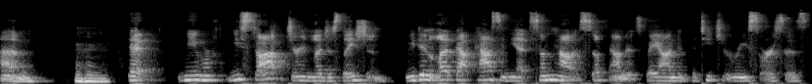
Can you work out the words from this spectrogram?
um, mm-hmm. that we were we stopped during legislation. We didn't let that pass, and yet somehow it still found its way onto the teacher resources,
